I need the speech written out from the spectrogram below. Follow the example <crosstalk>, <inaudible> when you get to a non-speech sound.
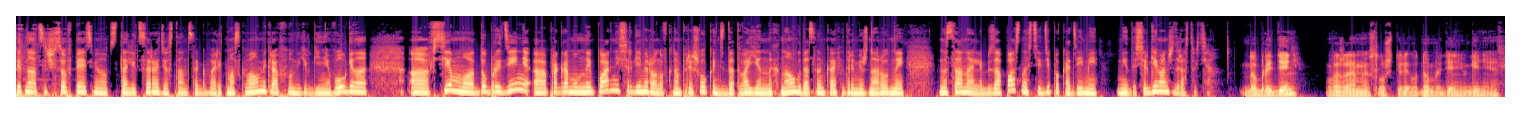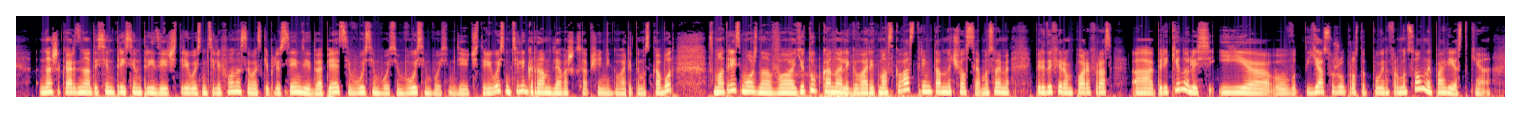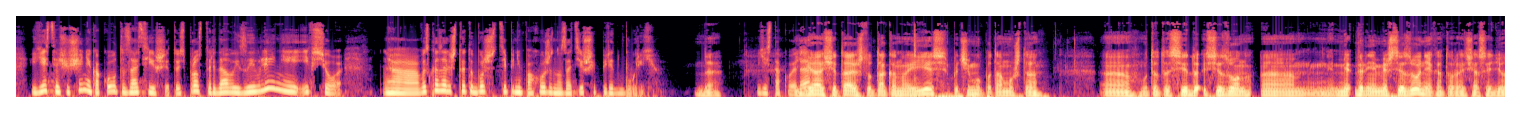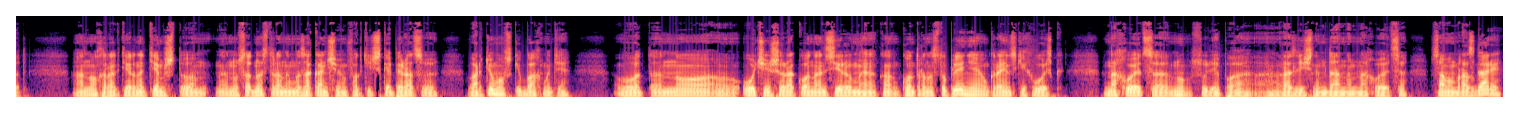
15 часов 5 минут столица. Радиостанция «Говорит Москва». У микрофона Евгения Волгина. А, всем добрый день. А, программа «Умные парни». Сергей Миронов к нам пришел, кандидат военных наук, доцент кафедры международной национальной безопасности ДИП Академии МИДа. Сергей Иванович, здравствуйте. Добрый день уважаемые слушатели. Вот добрый день, Евгения. Наши координаты 7373948, телефон, смски плюс 7925 888 948, телеграмм для ваших сообщений «Говорит Москобот». Смотреть можно в YouTube-канале «Говорит Москва», стрим там начался. Мы с вами перед эфиром пару фраз а, перекинулись, и а, вот я сужу просто по информационной повестке. Есть ощущение какого-то затишья, то есть просто рядовые заявления и все. А, вы сказали, что это в большей степени похоже на затишье перед бурей. Да. Есть такое, да? Я считаю, что так оно и есть. Почему? Потому что э, вот этот сезон, э, вернее, межсезонье, которое сейчас идет, оно характерно тем, что, ну, с одной стороны, мы заканчиваем фактически операцию в Артемовске, Бахмуте, вот, но очень широко анонсируемое контрнаступление украинских войск находится, ну, судя по э, различным данным, находится в самом разгаре,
